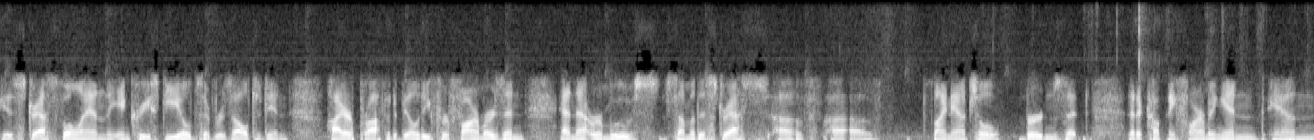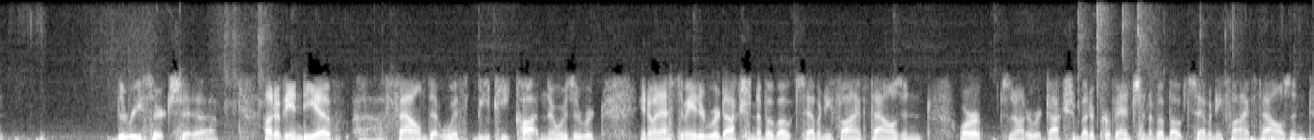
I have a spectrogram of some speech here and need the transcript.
is stressful and the increased yields have resulted in higher profitability for farmers and and that removes some of the stress of of financial burdens that that accompany farming and and the research uh, out of India uh, found that with BT cotton there was a re- you know an estimated reduction of about 75,000 or it's not a reduction but a prevention of about 75,000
